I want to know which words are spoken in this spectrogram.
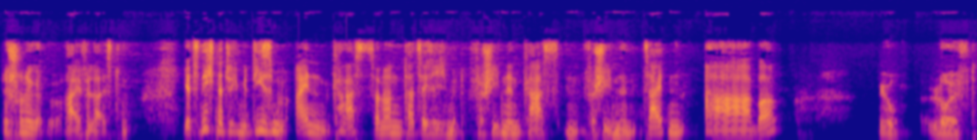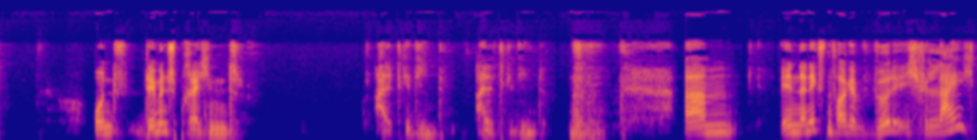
ist schon eine reife Leistung. Jetzt nicht natürlich mit diesem einen Cast, sondern tatsächlich mit verschiedenen Casts in verschiedenen Zeiten, aber jo, läuft. Und dementsprechend alt gedient. Alt gedient. ähm, in der nächsten Folge würde ich vielleicht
